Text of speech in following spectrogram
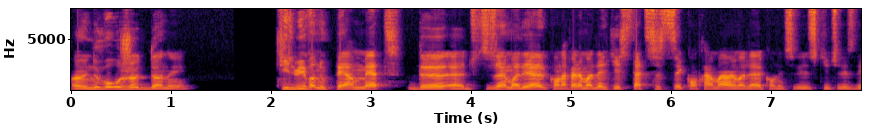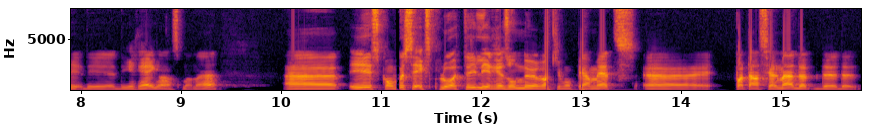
un nouveau jeu de données qui lui va nous permettre euh, d'utiliser un modèle qu'on appelle un modèle qui est statistique, contrairement à un modèle qu'on utilise qui utilise des, des, des, règles en ce moment. Euh, et ce qu'on veut, c'est exploiter les réseaux de neurones qui vont permettre euh, potentiellement de,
